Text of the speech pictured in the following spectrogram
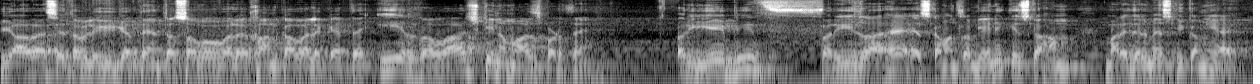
یا ویسے تبلیغی کہتے ہیں، تصوف والے، خانقاہ والے کہتے ہیں، یہ رواج کی نماز پڑھتے ہیں۔ اور یہ بھی فریضہ ہے۔ اس کا مطلب یہ نہیں کہ اس کا ہم ہمارے دل میں اس کی کمی آئے۔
